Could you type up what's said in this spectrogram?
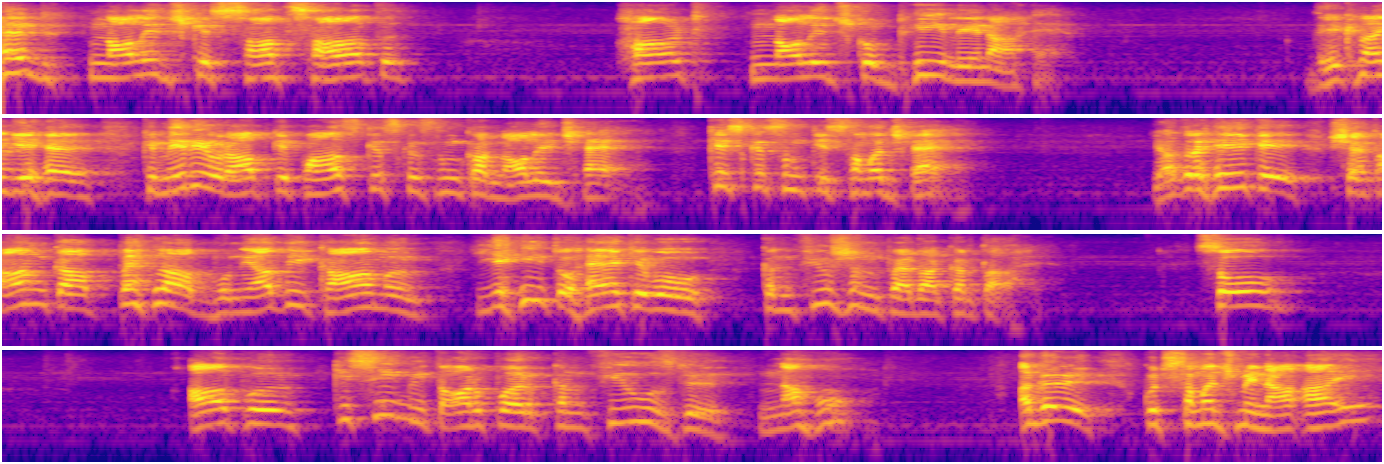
ہیڈ نالج کے ساتھ ساتھ ہارٹ نالج کو بھی لینا ہے۔ دیکھنا یہ ہے کہ میری اور آپ کے پاس کس قسم کا نالج ہے؟ کس قسم کی سمجھ ہے؟ یاد رہے کہ شیطان کا پہلا بنیادی کام یہی تو ہے کہ وہ کنفیوژن پیدا کرتا ہے۔ سو آپ کسی بھی طور پر کنفیوزڈ نہ ہو اگر کچھ سمجھ میں نہ آئے،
